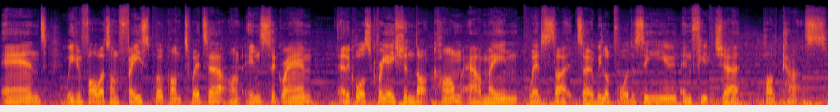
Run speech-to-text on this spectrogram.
and we can follow us on Facebook, on Twitter, on Instagram, and of course, creation.com, our main website. So we look forward to seeing you in future podcasts.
